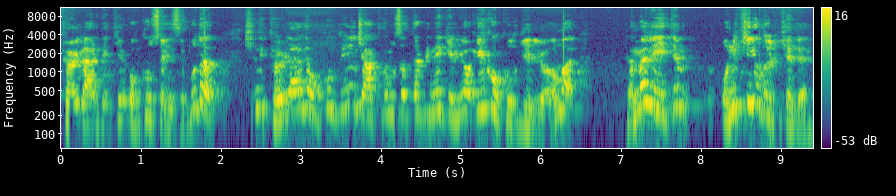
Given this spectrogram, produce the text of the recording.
köylerdeki okul sayısı. Bu da şimdi köylerde okul deyince aklımıza tabii ne geliyor? İlkokul geliyor ama temel eğitim 12 yıl ülkede.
